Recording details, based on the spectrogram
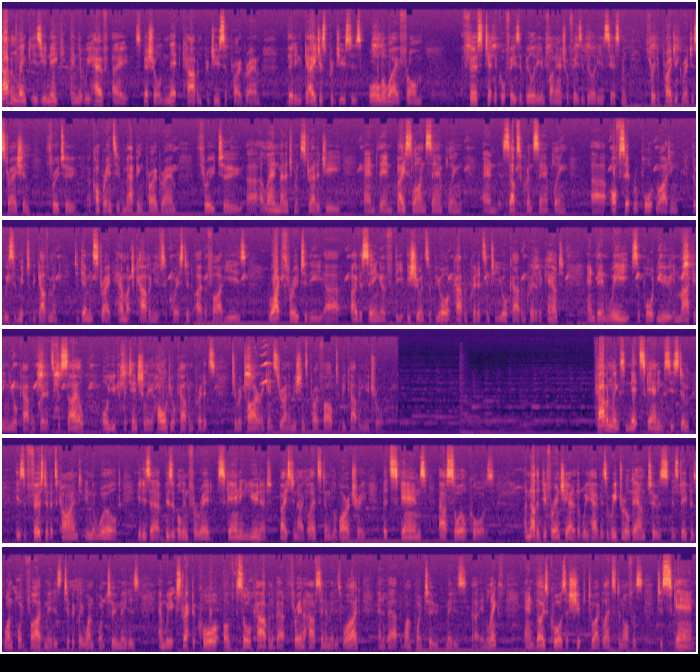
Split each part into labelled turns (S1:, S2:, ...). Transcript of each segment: S1: CarbonLink is unique in that we have a special net carbon producer program that engages producers all the way from first technical feasibility and financial feasibility assessment through to project registration, through to a comprehensive mapping program, through to uh, a land management strategy, and then baseline sampling and subsequent sampling, uh, offset report writing that we submit to the government to demonstrate how much carbon you've sequestered over five years, right through to the uh, overseeing of the issuance of your carbon credits into your carbon credit account and then we support you in marketing your carbon credits for sale or you could potentially hold your carbon credits to retire against your own emissions profile to be carbon neutral. CarbonLink's net scanning system is the first of its kind in the world. It is a visible infrared scanning unit based in our Gladstone laboratory that scans our soil cores. Another differentiator that we have is that we drill down to as, as deep as 1.5 metres, typically 1.2 metres, and we extract a core of soil carbon about 3.5 centimetres wide and about 1.2 metres uh, in length, and those cores are shipped to our Gladstone office to scan.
